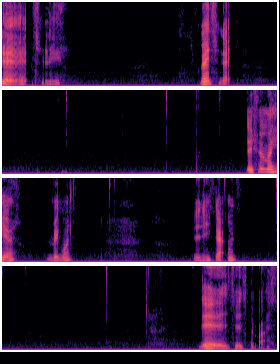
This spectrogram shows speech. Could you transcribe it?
No, actually. Mention it. This one right here, big one. Then that one. This is the boss.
